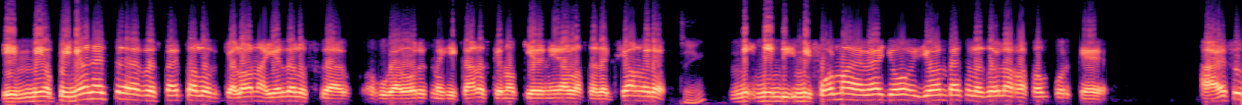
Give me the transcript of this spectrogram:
Y mi opinión es eh, respecto a lo que hablaron ayer de los ah, jugadores mexicanos que no quieren ir a la selección. Mire, Sí. Mi, mi, mi forma de ver, yo, yo en veces les doy la razón porque a esas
